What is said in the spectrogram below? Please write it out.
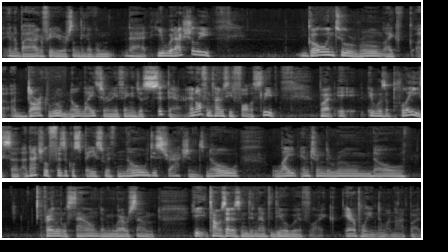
in a biography or something of him that he would actually go into a room like a, a, dark room, no lights or anything, and just sit there. And oftentimes he'd fall asleep. But it, it was a place, an actual physical space with no distractions, no light entering the room, no very little sound. I mean, whatever sound he Thomas Edison didn't have to deal with like airplanes and whatnot, but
